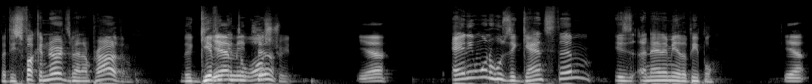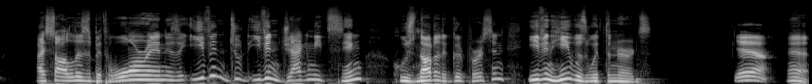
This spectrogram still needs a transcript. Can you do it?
But these fucking nerds, man, I'm proud of them. They're giving Yeah, it to Wall too. Street. Yeah. Anyone who's against them is an enemy of the people. Yeah. I saw Elizabeth Warren is even dude, even Jagmeet Singh, who's not a good person, even he was with the nerds. Yeah. Yeah.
